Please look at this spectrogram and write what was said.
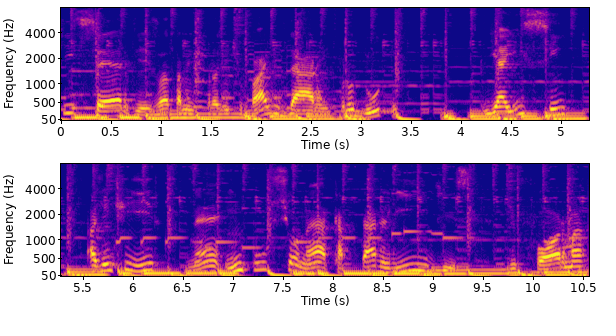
que serve exatamente para a gente validar um produto e aí sim a gente ir, né, impulsionar, captar leads de forma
